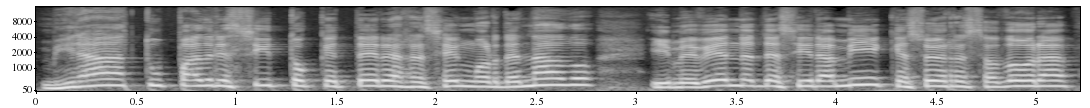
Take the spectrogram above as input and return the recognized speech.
mira, tu padrecito que te eres recién ordenado y me vienes a decir a mí que soy rezadora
